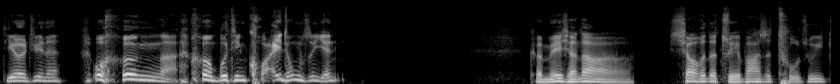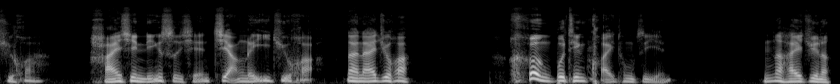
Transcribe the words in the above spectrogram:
第二句呢，“我恨啊，恨不听蒯通之言”。可没想到，萧何的嘴巴是吐出一句话，韩信临死前讲了一句话，那哪一句话？“恨不听蒯通之言”。那还一句呢？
